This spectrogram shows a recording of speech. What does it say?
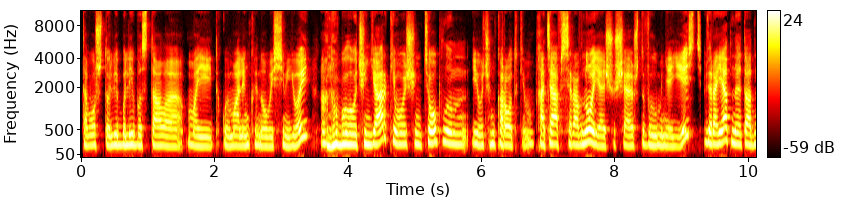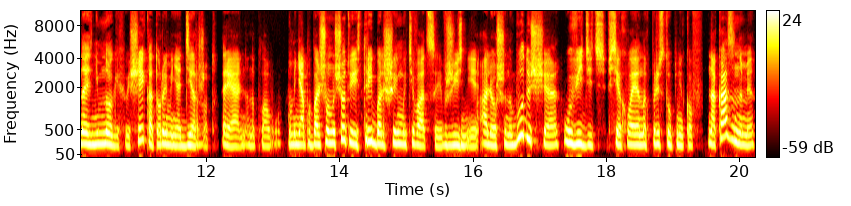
того, что либо-либо стало моей такой маленькой новой семьей, оно было очень ярким, очень теплым и очень коротким. Хотя все равно я ощущаю, что вы у меня есть. Вероятно, это одна из немногих вещей, которые меня держат реально на плаву. У меня, по большому счету, есть три большие мотивации в жизни Алешина будущее. Увидеть всех военных преступников наказанными.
